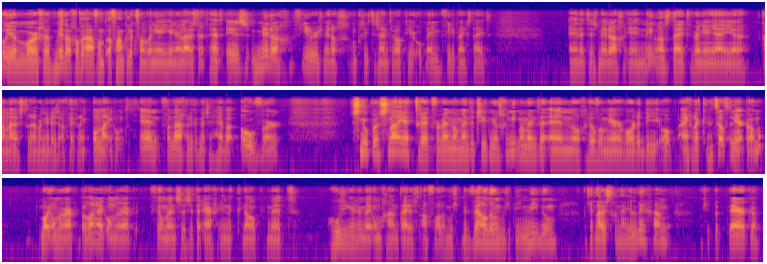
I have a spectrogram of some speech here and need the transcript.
goedemorgen, middag of avond, afhankelijk van wanneer je hier naar luistert. Het is middag, 4 uur middags om precies te zijn, terwijl ik het hier opneem, Filipijnse tijd. En het is middag in Nederlandse tijd, wanneer jij uh, kan luisteren, wanneer deze aflevering online komt. En vandaag wil ik het met je hebben over snoepen, snaaien, trek, verwendmomenten, cheatmeals, genietmomenten en nog heel veel meer woorden die op eigenlijk hetzelfde neerkomen. Mooi onderwerp, belangrijk onderwerp veel mensen zitten erg in de knoop met hoe ze hier nu mee omgaan tijdens het afvallen. Moet je het nu wel doen? Moet je het nu niet doen? Moet je luisteren naar je lichaam? Moet je het beperken?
